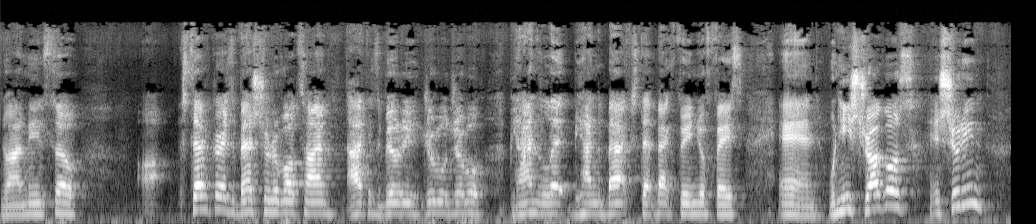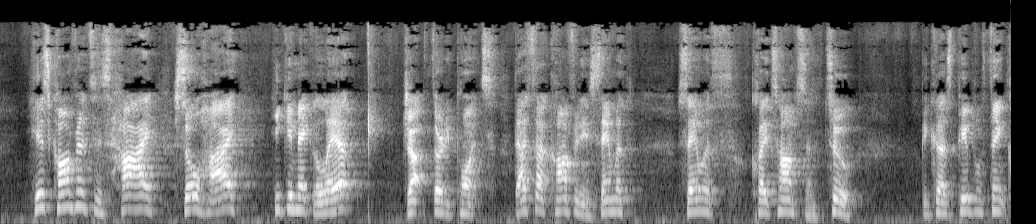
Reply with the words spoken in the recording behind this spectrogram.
You know what I mean? So, uh, Stephen Curry is the best shooter of all time. I like his ability, dribble, dribble, behind the le- behind the back, step back three in your face. And when he struggles in shooting, his confidence is high, so high he can make a layup, drop 30 points. That's how confident he's. Same with same with Klay Thompson too, because people think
